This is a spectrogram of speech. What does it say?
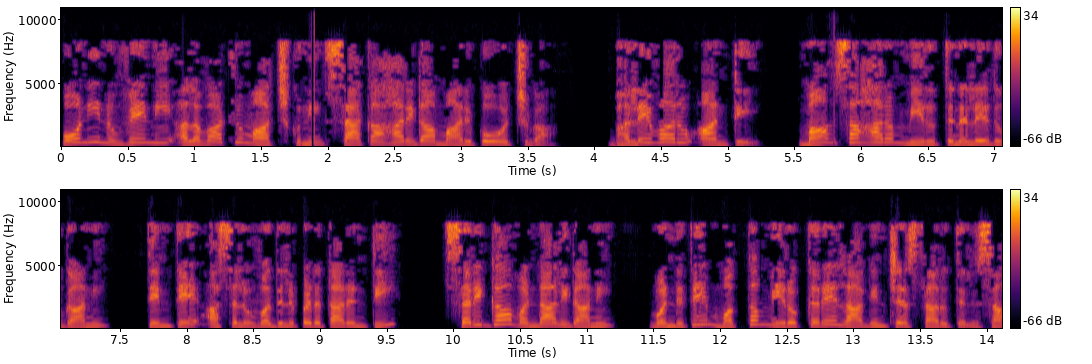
పోనీ నువ్వే నీ అలవాట్లు మార్చుకుని శాకాహారిగా మారిపోవచ్చుగా. భలేవారు ఆంటీ. మాంసాహారం మీరు తినలేదుగాని తింటే అసలు వదిలిపెడతారంటీ? సరిగ్గా వండాలిగాని వండితే మొత్తం మీరొక్కరే లాగించేస్తారు తెలుసా?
